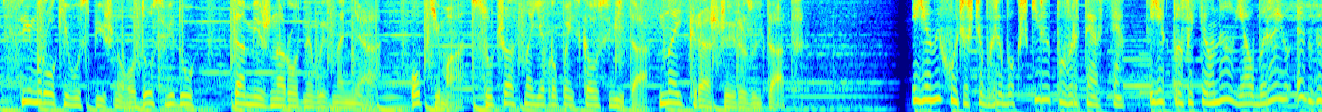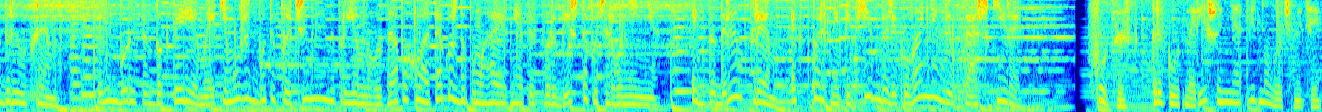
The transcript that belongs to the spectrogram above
сім років успішного досвіду та міжнародне визнання. Оптіма сучасна європейська освіта, найкращий результат. Я не хочу, щоб грибок шкіри повертався. Як професіонал, я обираю екзодрил крем. Він бореться з бактеріями, які можуть бути причиною неприємного запаху, а також допомагає зняти свербіж та почервоніння. Екзодрил крем експертний підхід до лікування грибка шкіри. Фуцис трикутне рішення від молочниці,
